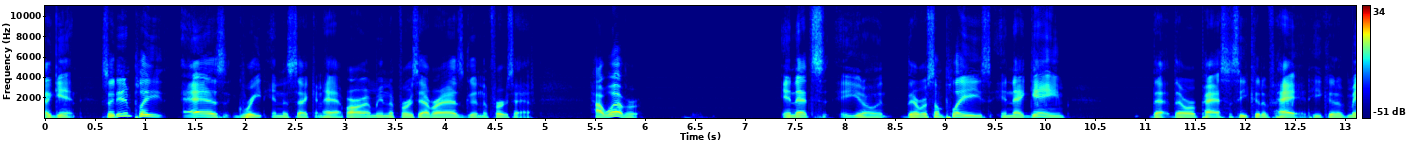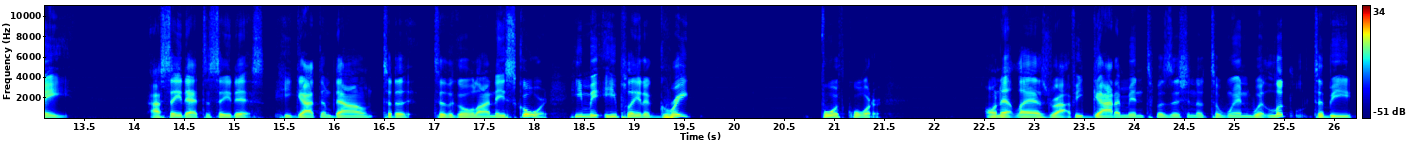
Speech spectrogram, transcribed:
again, so he didn't play as great in the second half, or I mean, the first half, or as good in the first half. However, and that's you know there were some plays in that game that there were passes he could have had, he could have made. I say that to say this: he got them down to the to the goal line. They scored. He made, he played a great fourth quarter on that last drive. He got him into position to, to win what looked to be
